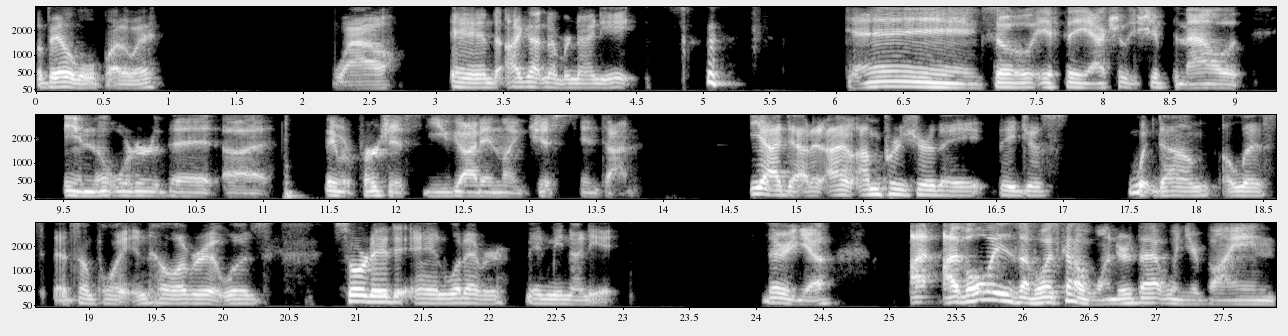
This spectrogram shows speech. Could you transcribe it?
available, by the way, Wow. and I got number ninety eight. Dang. So if they actually shipped them out in the order that uh they were purchased, you got in like just in time. Yeah, I doubt it. I, I'm pretty sure they they just went down a list at some point, and however it was sorted and whatever made me ninety eight. There you go. I, I've always I've always kind of wondered that when you're buying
